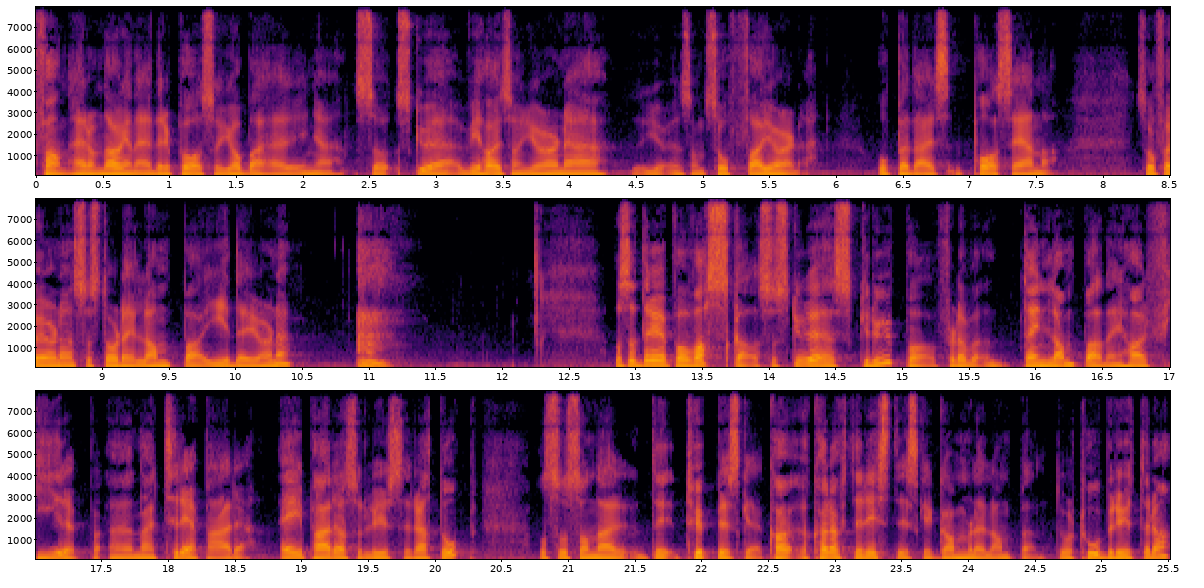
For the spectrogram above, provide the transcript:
faen, her om dagen jeg drev på og jobber her inne, så skulle jeg Vi har et sånt hjørne, sånn sofahjørne oppe der på scenen. Sofahjørnet, så står det ei lampe i det hjørnet. Og så drev jeg på og vaska, og så skulle jeg skru på, for det den lampa den har fire, eh, nei, tre pærer. Ei pære som lyser rett opp, og så sånn der de typiske, karakteristiske gamle lampen. Du har to brytere,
